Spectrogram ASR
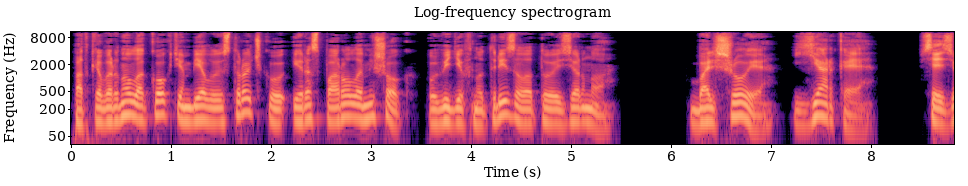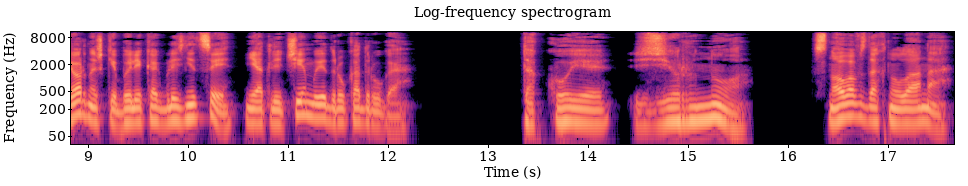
Подковырнула когтем белую строчку и распорола мешок, увидев внутри золотое зерно. Большое, яркое. Все зернышки были как близнецы, неотличимые друг от друга. «Такое зерно!» Снова вздохнула она.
